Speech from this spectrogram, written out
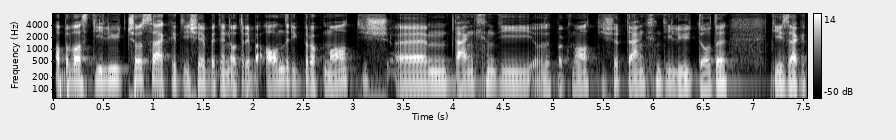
Aber was die Leute schon sagen, ist eben dann, oder eben andere pragmatisch ähm, denkende oder pragmatischer denkende Leute, oder? die sagen,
